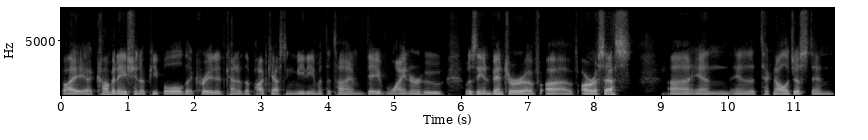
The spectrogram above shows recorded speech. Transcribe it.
by a combination of people that created kind of the podcasting medium at the time dave winer who was the inventor of of rss uh, and and a technologist and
